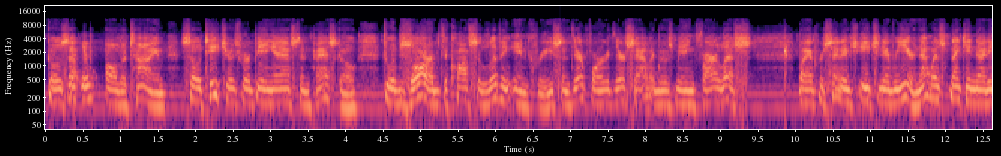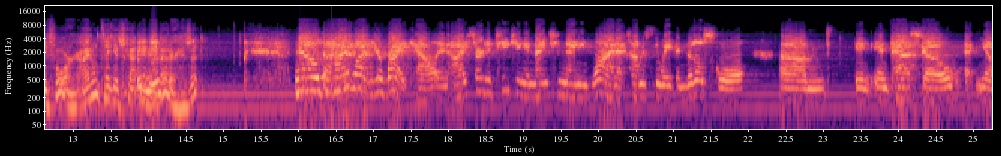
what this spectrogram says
goes up all the time. So teachers were being asked in Pasco to absorb the cost of living increase, and therefore their salary was being far less by a percentage each and every year. And that was 1994. I don't think it's gotten any Mhm. better, has it? No, the high water, you're right, Cal. And I started teaching in 1991 at Thomas New Middle School um, in, in Pasco. You know,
